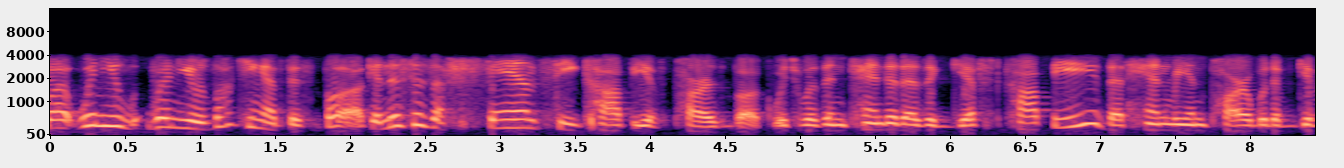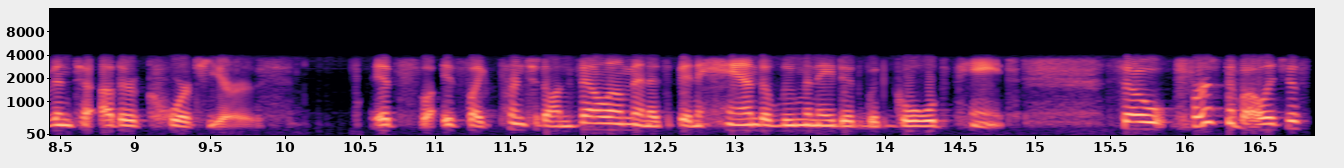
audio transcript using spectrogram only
But when you when you're looking at this book, and this is a fancy copy of Parr's book, which was intended as a gift copy that Henry and Parr would have given to other courtiers. It's it's like printed on vellum and it's been hand illuminated with gold paint. So first of all, it just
